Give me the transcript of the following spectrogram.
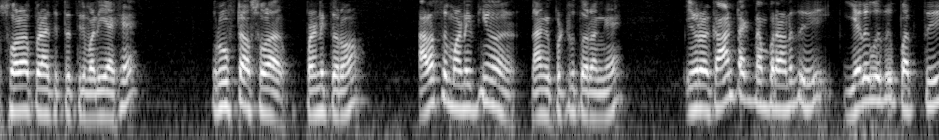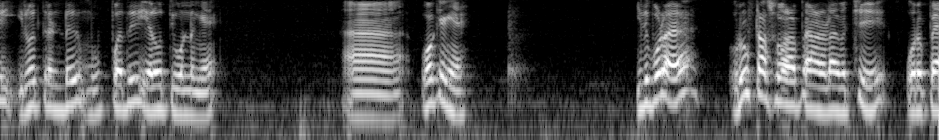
சோலார் பேனல் திட்டத்தின் வழியாக ரூஃப்டாப் சோலார் பண்ணித்தரோம் அரசு மானியத்தையும் நாங்கள் பெற்றுத்தரோங்க இவரோட கான்டாக்ட் நம்பரானது எழுபது பத்து இருபத்தி ரெண்டு முப்பது எழுபத்தி ஒன்றுங்க ஓகேங்க. இது போல் ரூஃப்டாப் சோலார் பேனலோட வச்சு ஒரு பே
